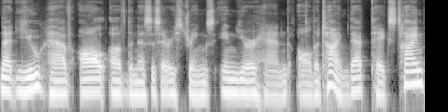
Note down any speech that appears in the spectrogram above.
that you have all of the necessary strings in your hand all the time. That takes time,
